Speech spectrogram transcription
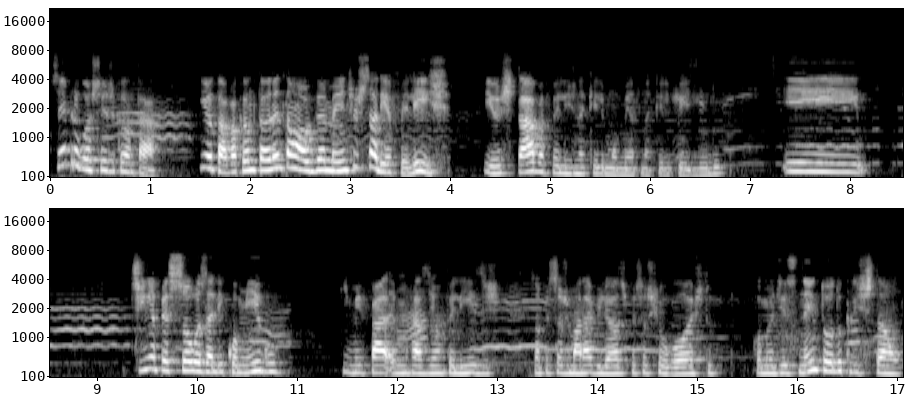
Sempre gostei de cantar. E eu estava cantando, então obviamente eu estaria feliz. E eu estava feliz naquele momento, naquele período. E tinha pessoas ali comigo que me, fa me faziam felizes. São pessoas maravilhosas, pessoas que eu gosto. Como eu disse, nem todo cristão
